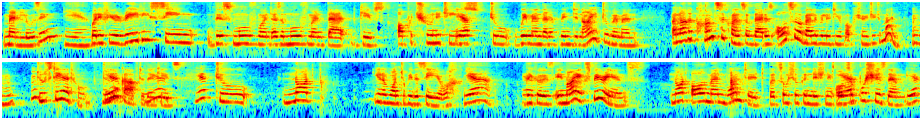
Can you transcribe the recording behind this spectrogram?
men losing. Yeah. But if you're really seeing this movement as a movement that gives opportunities yep. to women that have been denied to women, another consequence of that is also availability of opportunity to men mm-hmm. to stay at home, to yeah. look after their yeah. kids, yeah. to not you know want to be the CEO. Yeah. yeah. Because in my experience, not all men want it, but social conditioning also pushes them yeah.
